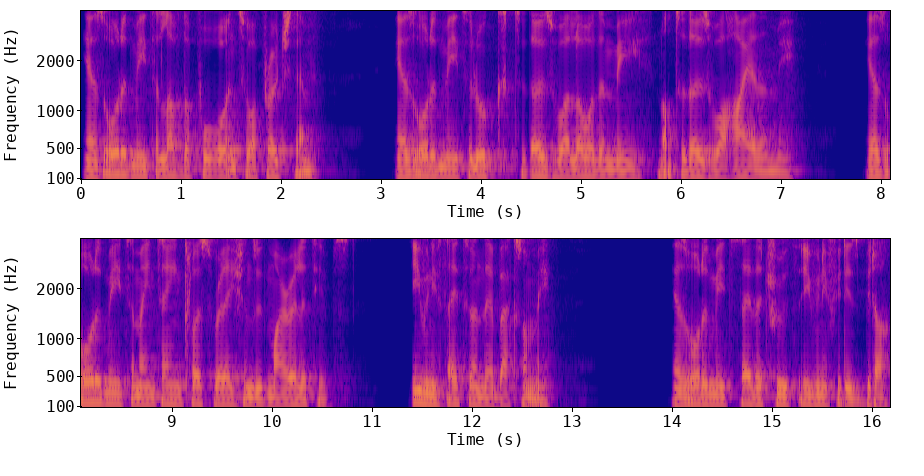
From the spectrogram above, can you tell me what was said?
He has ordered me to love the poor and to approach them. He has ordered me to look to those who are lower than me, not to those who are higher than me. He has ordered me to maintain close relations with my relatives, even if they turn their backs on me. He has ordered me to say the truth, even if it is bitter.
